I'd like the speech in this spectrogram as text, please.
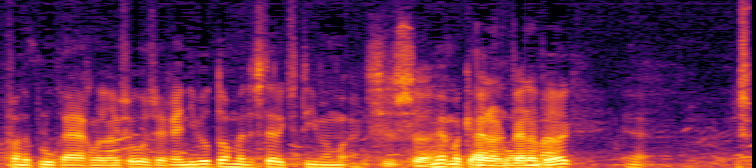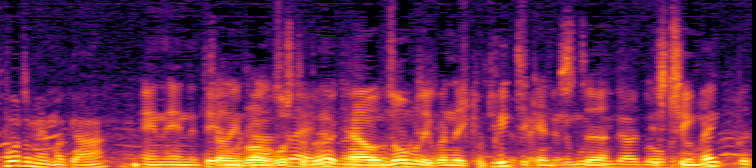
van de ploeg eigenlijk, ik zo zeggen. En die wil toch met het sterkste team dus, uh, met elkaar komen. Bennenberg. Sporten met elkaar en, en Telling Ron how normally when they compete against uh, his teammate, but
